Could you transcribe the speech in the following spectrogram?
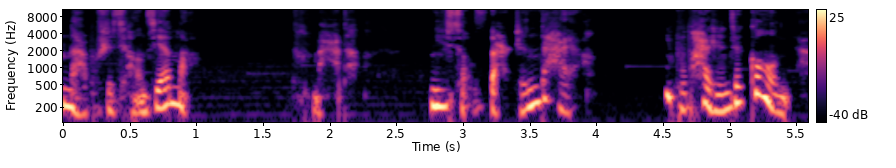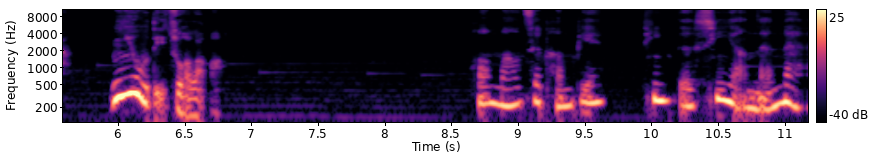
那不是强奸吗？他妈的，你小子胆真大呀！你不怕人家告你啊？你又得坐牢。”黄毛在旁边。听得心痒难耐，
